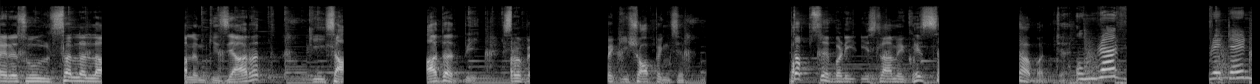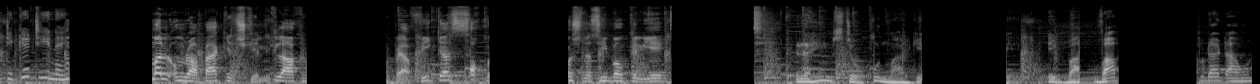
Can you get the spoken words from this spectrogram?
رسول صلی اللہ علیہ وسلم کی زیارت کی عادت بھی کی شاپنگ سے سب سے بڑی اسلامی کو حصہ بن جائے۔ عمرہ ریٹرن ٹکٹ ہی نہیں۔ عمل عمرہ پیکج کے لیے لاکھ روپیہ فیکس خوش نصیبوں کے لیے۔ Rahim store market. ایک بار واپڈا ٹاؤن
